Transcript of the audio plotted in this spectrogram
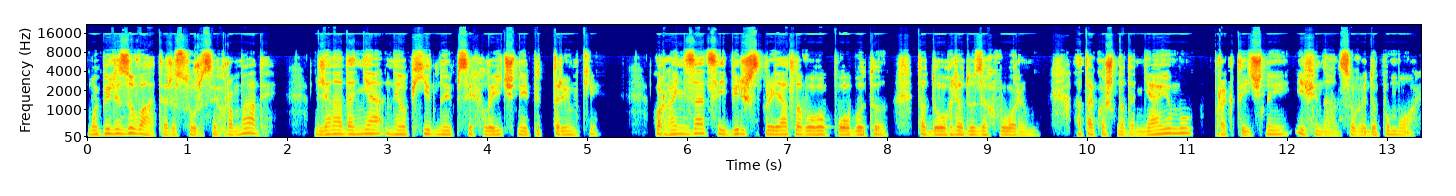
мобілізувати ресурси громади для надання необхідної психологічної підтримки, організації більш сприятливого побуту та догляду за хворим, а також надання йому практичної і фінансової допомоги.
